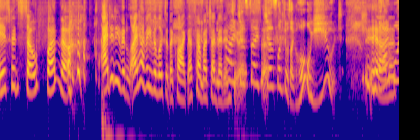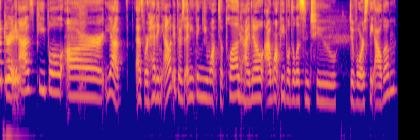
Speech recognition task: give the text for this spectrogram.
It's been so fun though. I didn't even, I haven't even looked at the clock. That's how much I've been into I just, it. I So, just looked. It was like, oh shoot. yeah, but I'm wondering, great. as people are, yeah, as we're heading out, if there's anything you want to plug. I know I want people to listen to "Divorce" the album,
